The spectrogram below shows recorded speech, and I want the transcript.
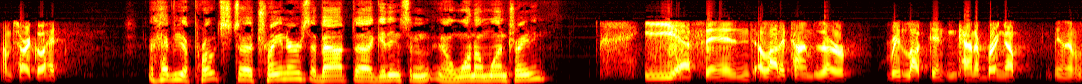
I'm sorry. Go ahead. Have you approached uh, trainers about uh, getting some you know, one-on-one training? Yes, and a lot of times they're reluctant and kind of bring up you know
